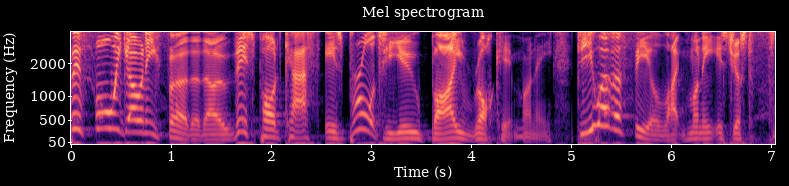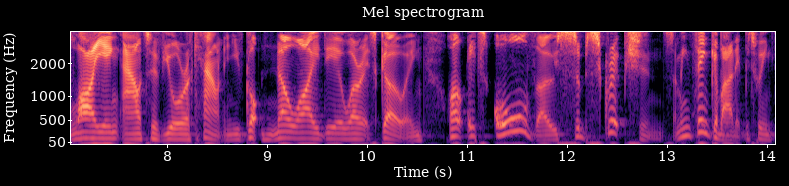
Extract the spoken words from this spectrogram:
Before we go any further, though, this podcast is brought to you by Rocket Money. Do you ever feel like money is just flying out of your account and you've got no idea where it's going? Well, it's all those subscriptions. I mean, think about it between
